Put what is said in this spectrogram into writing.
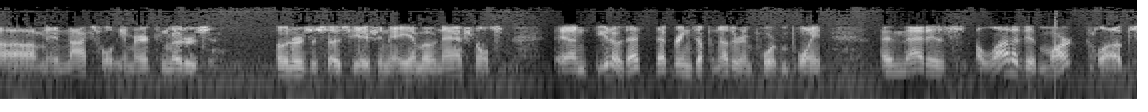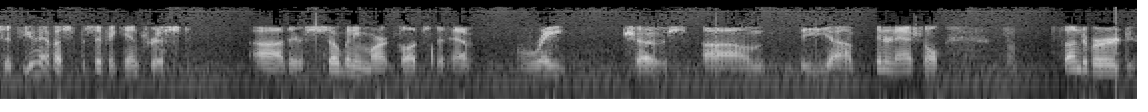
um, in Knoxville. The American Motors Owners Association, AMO Nationals. And, you know, that, that brings up another important point, and that is a lot of the mark clubs, if you have a specific interest, uh, there's so many mark clubs that have great shows. Um, the uh, International Thunderbird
